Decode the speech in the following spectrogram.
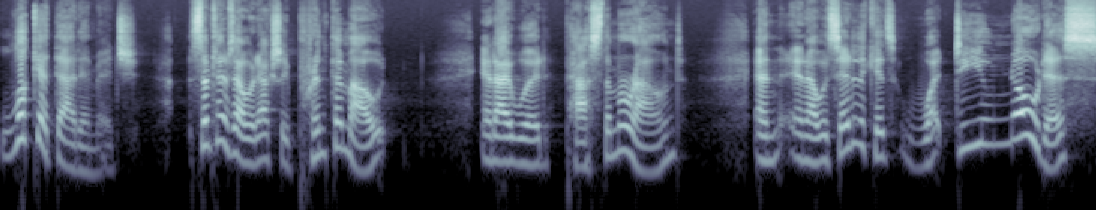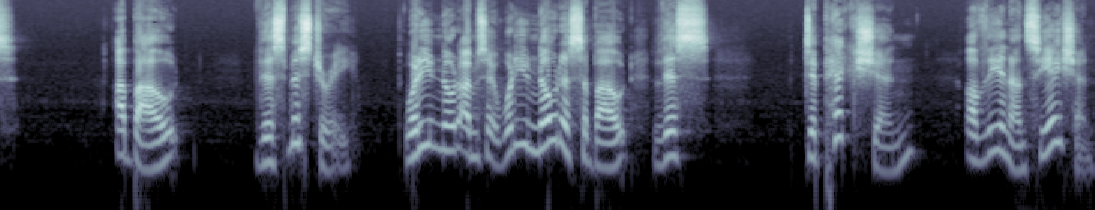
look at that image. Sometimes I would actually print them out and I would pass them around. And, and I would say to the kids, What do you notice about this mystery? What do you notice? I'm saying, what do you notice about this depiction of the Annunciation?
